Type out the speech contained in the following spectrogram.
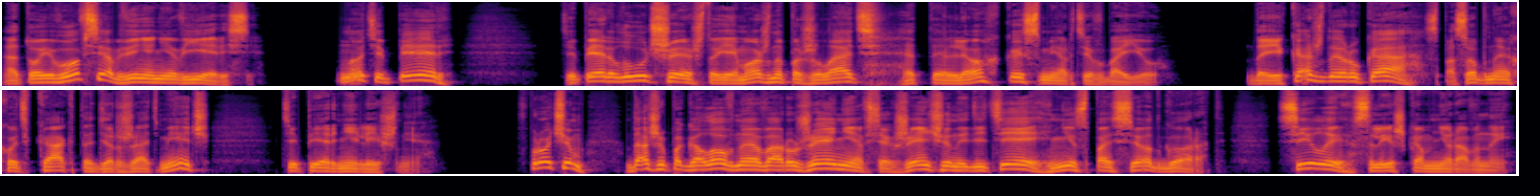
а то и вовсе обвинение в ереси. Но теперь... Теперь лучшее, что ей можно пожелать, это легкой смерти в бою. Да и каждая рука, способная хоть как-то держать меч, теперь не лишняя. Впрочем, даже поголовное вооружение всех женщин и детей не спасет город. Силы слишком неравны.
